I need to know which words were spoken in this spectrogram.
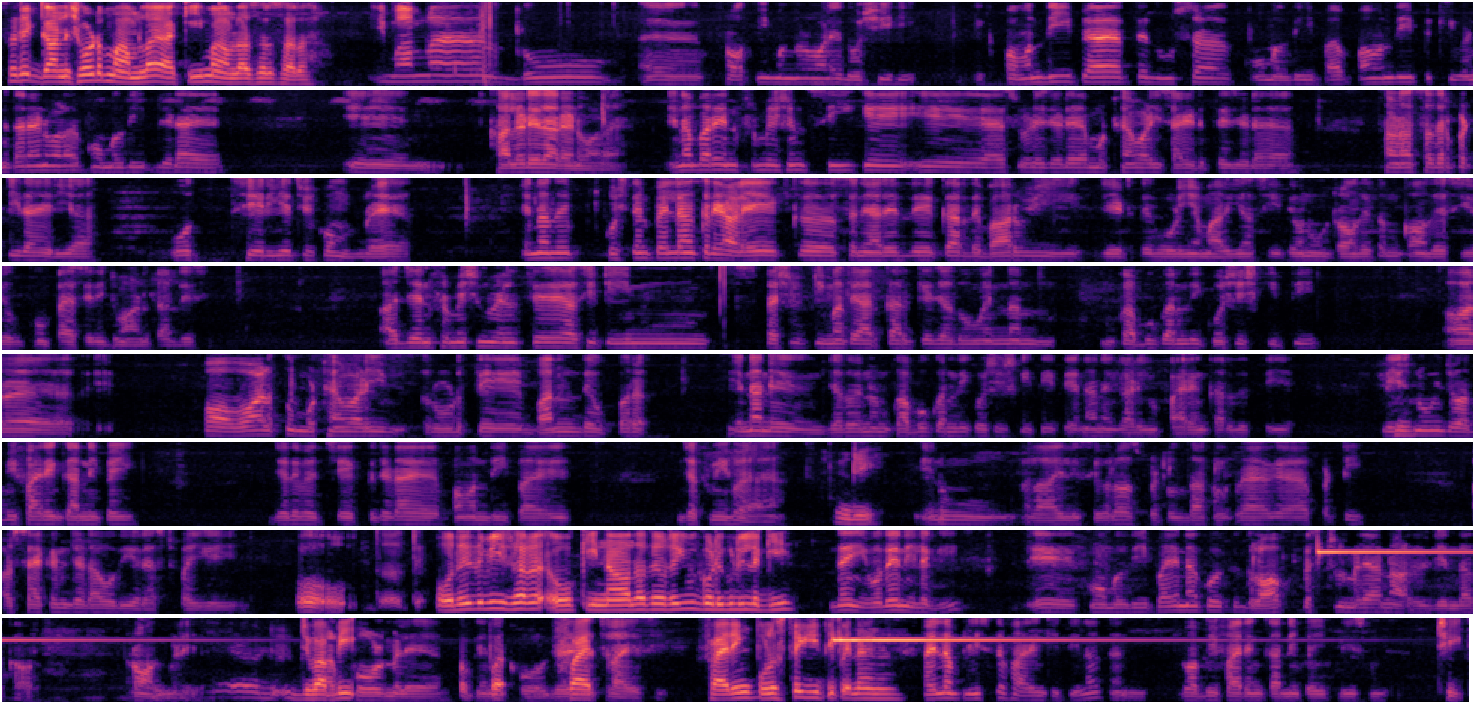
Sir ਇਹ gun ਮਾਮਲਾ ਆ, ਕੀ ਮਾਮਲਾ ਸਰ ਸਾਰਾ? ਇਹ ਮਾਮਲਾ ਦੋ ਫਰੋਤੀ ਮੰਗਣ ਵਾਲੇ ਦੋਸ਼ੀ ਸੀ। ਇੱਕ ਪਵਨਦੀਪ ਹੈ ਤੇ ਦੂਸਰਾ ਕੋਮਲਦੀਪ ਆ। ਪਵਨਦੀਪ ਭਿੱਖੀਵਿੰਡ ਦਾ ਰਹਿਣ ਵਾਲਾ, ਕੋਮਲਦੀਪ ਜਿਹੜਾ ਹੈ, ਇਹ, ਖਾਲੜੇ ਦਾ ਰਹਿਣ ਵਾਲਾ ਹੈ। ਇਹਨਾਂ ਬਾਰੇ ਇਨਫੋਰਮੇਸ਼ਨ ਸੀ ਕਿ ਇਹ ਇਸ ਵੇਲੇ ਜਿਹੜੇ ਮੁੱਠਿਆਂ ਵਾਲੀ ਸਾਈਡ ਤੇ ਜਿਹੜਾ ਥਾਣਾ ਸਦਰ ਪੱਟੀ ਦਾ ਏਰੀਆ ਉਸ ਏਰੀਏ 'ਚ ਘੁੰਮ ਰਹੇ ਆ। ਇਹਨਾਂ ਦੇ ਕੁਝ ਦਿਨ ਪਹਿਲਾਂ ਘਰਿਆਲੇ ਇੱਕ ਸੁਨਿਆਰੇ ਦੇ ਘਰ ਦੇ ਬਾਹਰ ਵੀ ਗੇਟ ਤੇ ਗੋਲੀਆਂ ਮਾਰੀਆਂ ਸੀ ਤੇ ਉਹਨੂੰ ਡਰਾਉਂਦੇ ਧਮਕਾਉਂਦੇ ਸੀ ਉਹ ਕੋਲ ਪੈਸੇ ਦੀ ਡਿਮਾਂਡ ਕਰਦੇ ਸੀ। ਅੱਜ ਇਨਫੋਰਮੇਸ਼ਨ ਮਿਲਣ ਤੇ ਅਸੀਂ ਟੀਮ, ਸਪੈਸ਼ਲ ਟੀਮਾਂ ਤਿਆਰ ਕਰਕੇ ਜਦੋਂ ਇਹਨਾਂ ਨੂੰ ਕਾਬੂ ਕਰਨ ਦੀ ਕੋਸ਼ਿਸ਼ ਕੀਤੀ ਔਰ ਭੌਵਾਲ ਤੋਂ ਮੁੱਠਿਆਂ ਵਾਲੀ ਰੋਡ ਤੇ ਬੰਨ ਦੇ ਉੱਪਰ ਇਹਨਾਂ ਨੇ ਜਦੋਂ ਇਹਨਾਂ ਨੂੰ ਕਾਬੂ ਕਰਨ ਦੀ ਕੋਸ਼ਿਸ਼ ਕੀਤੀ ਤੇ ਇਹਨਾਂ ਨੇ ਗਾੜੀ ਨੂੰ ਫਾਇਰਿੰਗ ਕਰ ਦਿੱਤੀ ਹੈ। ਪੁਲਿਸ ਨੂੰ ਵੀ ਜਵਾਬੀ ਫਾਇਰਿੰਗ ਕਰਨੀ ਪਈ, ਜਿਹਦੇ ਵਿੱਚ ਇੱਕ ਜਿਹੜਾ ਹੈ ਪਵਨਦੀਪ ਹੈ ਜ਼ਖਮੀ ਹੋਇਆ ਹੈ। ਜੀ। ਇਹਨੂੰ ਇਲਾਜ ਲਈ ਸਿਵਲ ਹਸਪੀਟਲ ਦਾਖਲ ਕਰਾਇਆ ਗਿਆ ਪੱਟੀ ਔਰ ਸੈਕੰਡ ਜਿਹੜਾ ਉਹਦੀ ਅਰੈਸਟ ਪਾਈ ਗਈ ਹੈ ਉਹ ਤੇ ਉਹਦੇ ਤੇ ਵੀ ਸਰ ਉਹ ਕੀ ਨਾਂ ਉਹਦਾ ਤੇ ਉਹਦੇ ਵੀ ਗੋਲੀ ਗੋਲੀ ਲੱਗੀ? ਹੈ? ਨਹੀਂ ਉਹਦੇ ਨਹੀਂ ਲੱਗੀ। ਇਹ ਕੋਮਲਦੀਪ ਹੈ ਇਹਨਾਂ ਕੋਲ ਇੱਕ ਗਲੌਕ ਪਿਸਟਲ ਮਿਲਿਆ ਨਾਲ ਜਿੰਦਾ ਕੌਰ ਰੌਂਦ ਮਿਲੇ। ਜਵਾਬੀ ਖੋਲ ਮਿਲੇ ਆ ਪ- ਜਿੰਦਾ ਖੋਲ ਜਿਹੜੇ ਫਾਇਰ- ਚਲਾਏ ਸੀ। ਫਾਇਰਿੰਗ ਪੁਲਿਸ ਤੇ ਕੀਤੀ ਪਹਿਲਾਂ ਇਹਨਾਂ ਨੇ? ਪਹਿਲਾਂ ਪੁਲਿਸ ਤੇ ਫਾਇਰਿੰਗ ਕੀਤੀ ਨਾ ਤਾਂ ਜਵਾਬੀ ਫਾਇਰਿੰਗ ਕਰਨੀ ਪਈ ਪੁਲਿਸ ਨੂੰ। ਠੀਕ।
